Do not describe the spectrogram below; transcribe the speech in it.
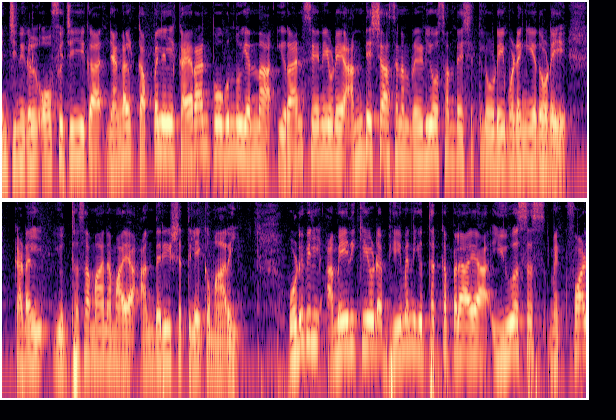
എഞ്ചിനുകൾ ഓഫ് ചെയ്യുക ഞങ്ങൾ കപ്പലിൽ കയറാൻ പോകുന്നു എന്ന ഇറാൻ സേനയുടെ അന്ത്യശാസനം റേഡിയോ സന്ദേശത്തിലൂടെ മുഴങ്ങിയതോടെ കടൽ യുദ്ധസമാനമായ അന്തരീക്ഷത്തിലേക്ക് മാറി. ഒടുവിൽ അമേരിക്കയുടെ ഭീമൻ യുദ്ധക്കപ്പലായ യു എസ് എസ് മെക്ഫാൾ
